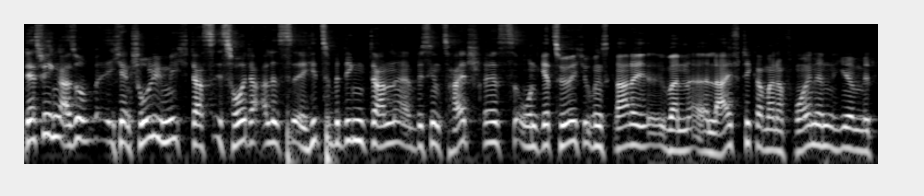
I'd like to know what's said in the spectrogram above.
deswegen, also ich entschuldige mich, das ist heute alles äh, hitzebedingt, dann äh, ein bisschen Zeitstress und jetzt höre ich übrigens gerade über einen äh, Live-Ticker meiner Freundin hier mit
